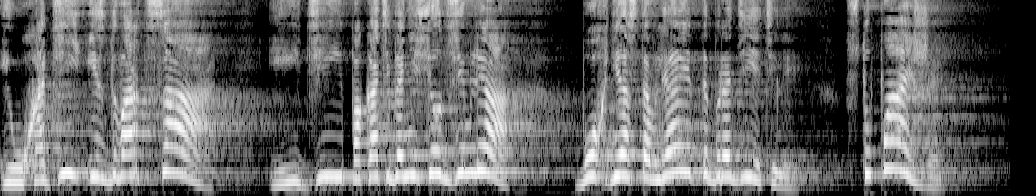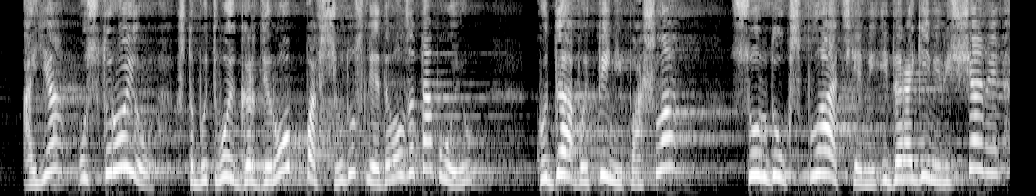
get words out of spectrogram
и уходи из дворца. И иди, пока тебя несет земля. Бог не оставляет добродетели. Ступай же. А я устрою, чтобы твой гардероб повсюду следовал за тобою. Куда бы ты ни пошла, сундук с платьями и дорогими вещами –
